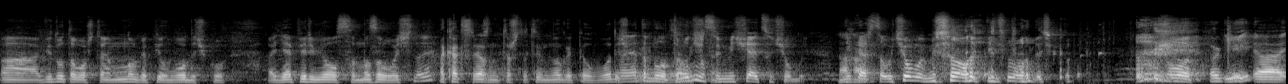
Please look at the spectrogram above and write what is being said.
э, ввиду того, что я много пил водочку, я перевелся на заочное. А как связано то, что ты много пил водочку? Это и было трудно заочно? совмещать с учебой. Мне Ага. кажется, учеба мешала пить водочку. Вот. И э,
